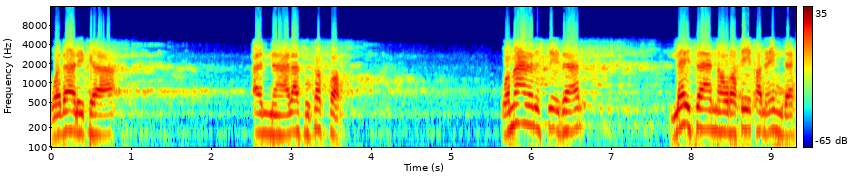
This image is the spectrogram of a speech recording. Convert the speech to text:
وذلك أنها لا تكفر ومعنى الاستئذان ليس أنه رقيقا عنده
